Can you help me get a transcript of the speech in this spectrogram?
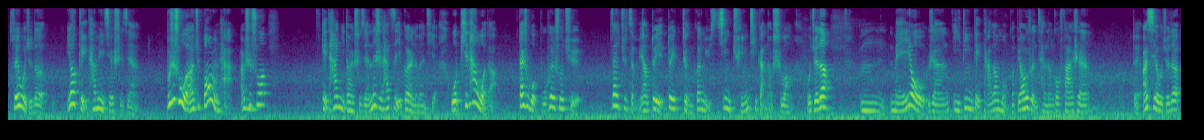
所以我觉得要给他们一些时间，不是说我要去包容她，而是说给她一段时间，那是她自己个人的问题。我批判我的，但是我不会说去再去怎么样对对整个女性群体感到失望。我觉得，嗯，没有人一定得达到某个标准才能够发生。对，而且我觉得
